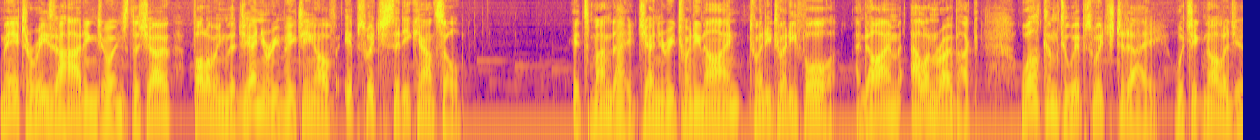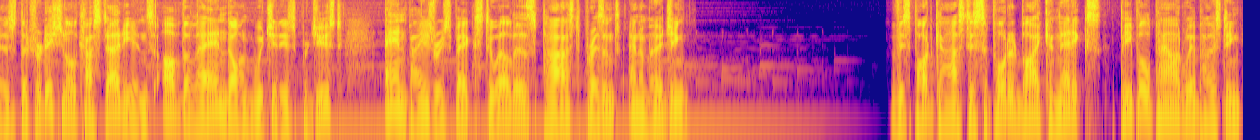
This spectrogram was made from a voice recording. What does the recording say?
Mayor Teresa Harding joins the show following the January meeting of Ipswich City Council. It's Monday, January 29, 2024, and I'm Alan Roebuck. Welcome to Ipswich Today, which acknowledges the traditional custodians of the land on which it is produced and pays respects to elders past, present, and emerging. This podcast is supported by Conetix, people powered web hosting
